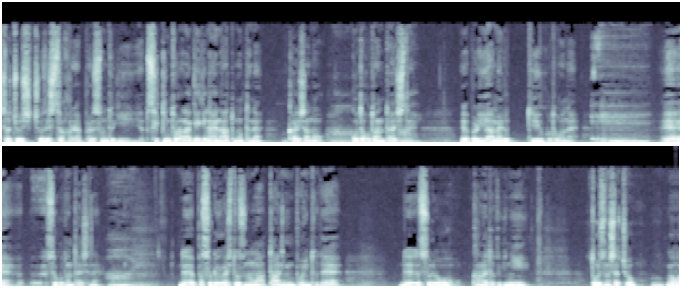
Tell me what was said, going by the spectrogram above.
社長室長でしたから、やっぱりその時、やっぱ責任取らなきゃいけないなと思ってね、会社のごたごたに対して。はいやっぱり辞めるっていうことをね、ええええそういうことに対してね。はい。で、やっぱそれが一つのまあターニングポイントで、で、それを考えたときに、当時の社長が、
